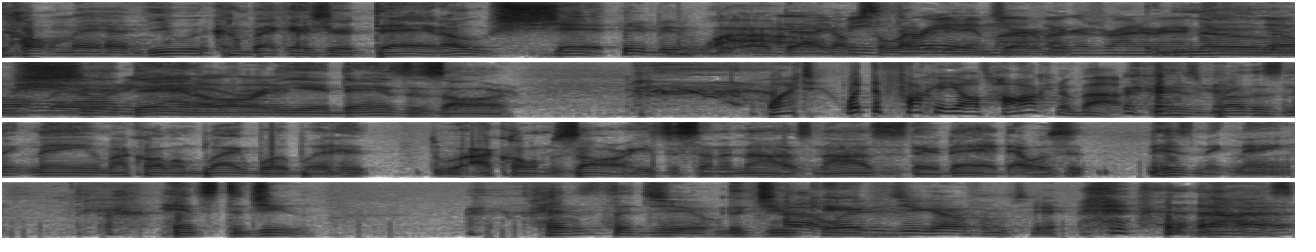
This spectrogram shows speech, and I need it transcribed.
Oh man, You would come back as your dad. Oh shit. he'd be oh, Wow. a There'd daggum be three celebrity of in them Germany. motherfuckers running around. No Man shit. already Dan got his already had Dan's the czar. What? What the fuck are y'all talking about? His brother's nickname, I call him Black Boy, but his, I call him Czar. He's the son of Nas. Nas is their dad. That was his nickname. Hence the Jew. Hence the Jew. The Jew How- came- Where did you go from Jew? Nas,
